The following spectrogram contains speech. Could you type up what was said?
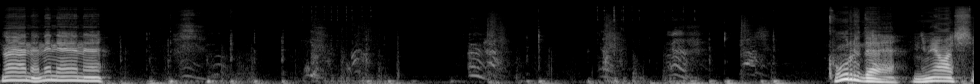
Na na na na na. Kurde, nie miałaś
